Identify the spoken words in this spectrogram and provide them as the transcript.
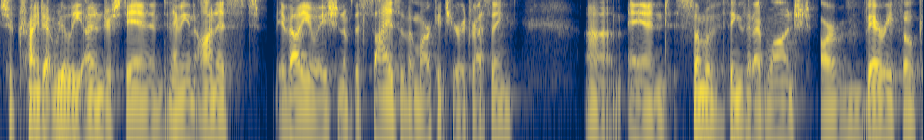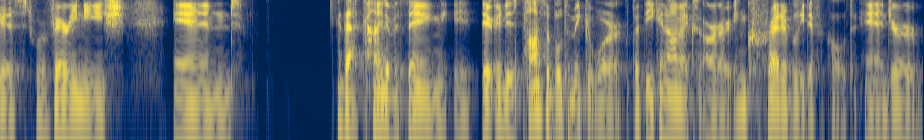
trying to really understand and having an honest evaluation of the size of the market you're addressing. Um, and some of the things that I've launched are very focused, were very niche, and that kind of a thing, it, it is possible to make it work, but the economics are incredibly difficult, and you're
